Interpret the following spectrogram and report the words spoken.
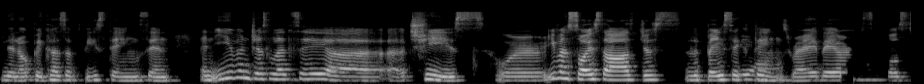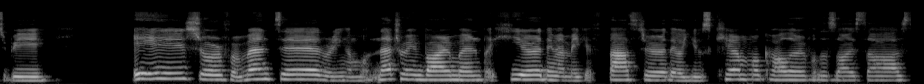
you know because of these things. And and even just let's say a, uh, a cheese or even soy sauce just the basic yeah. things right? They are supposed to be aged or fermented or in a more natural environment. But here they might make it faster. They'll use caramel color for the soy sauce.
